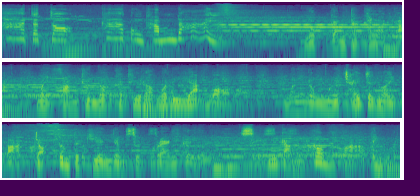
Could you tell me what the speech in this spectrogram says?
ข้าจะเจาะข้าต้องทำได้ นกกันทคลกะไม่ฟังที่นกคทิรวนิยะบอก มันลงมือใช้จงอยปากเจาะต้นตะเคียนอย่างสุดแรงเกินเสียงดังก้องป่าไปหมด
